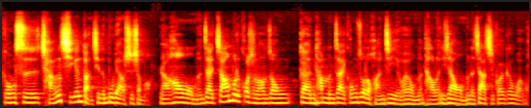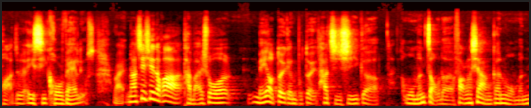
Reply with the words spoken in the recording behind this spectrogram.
公司长期跟短期的目标是什么？然后我们在招募的过程当中，跟他们在工作的环境也会我们讨论一下我们的价值观跟文化，就是 AC Core Values，right？那这些的话，坦白说，没有对跟不对，它只是一个我们走的方向跟我们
